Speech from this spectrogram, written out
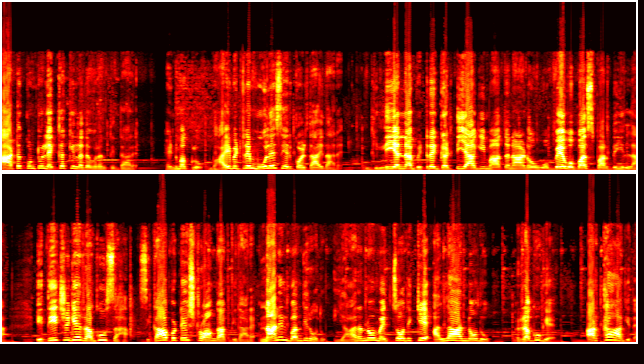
ಆಟಕ್ಕುಂಟು ಲೆಕ್ಕಕ್ಕಿಲ್ಲದವರಂತಿದ್ದಾರೆ. ಹೆಣ್ಮಕ್ಳು ಬಾಯಿ ಬಿಟ್ರೆ ಮೂಲೆ ಸೇರ್ಕೊಳ್ತಾ ಇದ್ದಾರೆ. ಗಿಲ್ಲಿಯನ್ನ ಬಿಟ್ರೆ ಗಟ್ಟಿಯಾಗಿ ಮಾತನಾಡೋ ಒಬ್ಬೇ ಒಬ್ಬ ಸ್ಪರ್ಧಿ ಇಲ್ಲ. ಇತ್ತೀಚೆಗೆ ರಘು ಸಹ ಸಿಕ್ಕಾಪಟ್ಟೆ ಸ್ಟ್ರಾಂಗ್ ಆಗ್ತಿದ್ದಾರೆ. ನಾನಿಲ್ಲಿ ಬಂದಿರೋದು ಯಾರನ್ನೋ ಮೆಚ್ಚೋದಿಕ್ಕೆ ಅಲ್ಲ ಅನ್ನೋದು ರಘುಗೆ ಅರ್ಥ ಆಗಿದೆ.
